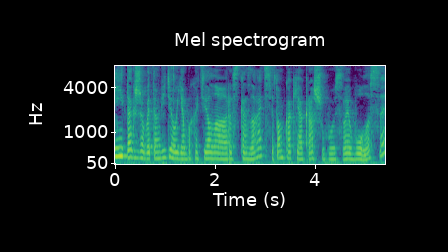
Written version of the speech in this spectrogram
И также в этом видео я бы хотела рассказать о том, как я окрашиваю свои волосы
